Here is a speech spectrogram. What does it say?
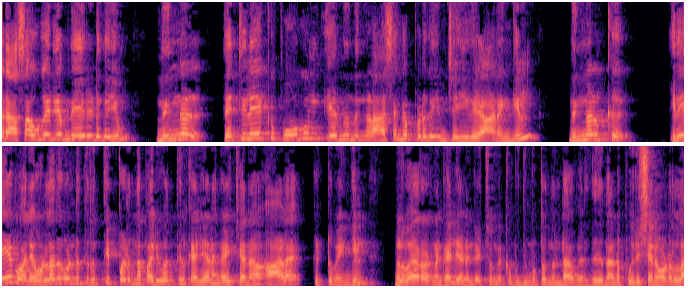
ഒരു അസൗകര്യം നേരിടുകയും നിങ്ങൾ തെറ്റിലേക്ക് പോകും എന്ന് നിങ്ങൾ ആശങ്കപ്പെടുകയും ചെയ്യുകയാണെങ്കിൽ നിങ്ങൾക്ക് ഇതേപോലെ ഉള്ളത് കൊണ്ട് തൃപ്തിപ്പെടുന്ന പരുവത്തിൽ കല്യാണം കഴിക്കാൻ ആളെ കിട്ടുമെങ്കിൽ നിങ്ങൾ വേറെ ഒരെണ്ണം കല്യാണം കഴിച്ചു നിങ്ങൾക്ക് ബുദ്ധിമുട്ടൊന്നും ഉണ്ടാവരുത് എന്നാണ് പുരുഷനോടുള്ള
